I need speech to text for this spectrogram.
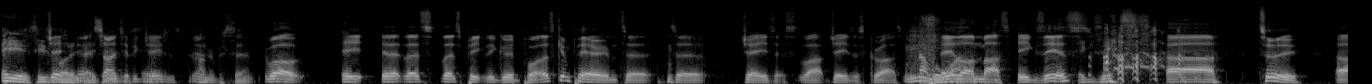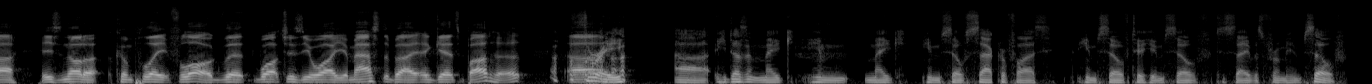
He is. He's Je- modern yeah, day scientific Jesus. Jesus. Yeah. Hundred percent. well, he uh, let's let's pick the good point. Let's compare him to to Jesus, like Jesus Christ. Number Elon one Musk exists. exists. Uh, two, uh, he's not a complete flog that watches you while you masturbate and gets butthurt. Uh, Three, uh, he doesn't make him make himself sacrifice himself to himself to save us from himself.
